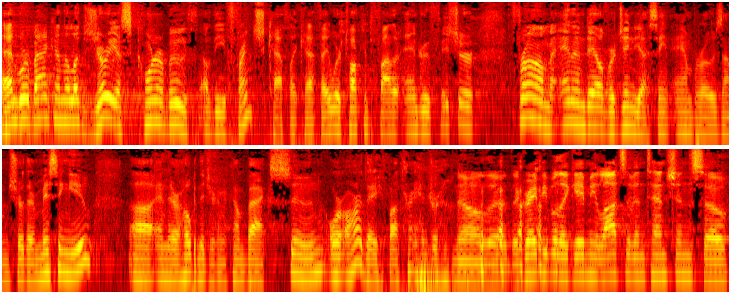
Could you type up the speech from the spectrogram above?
And we're back in the luxurious corner booth of the French Catholic Cafe. We're talking to Father Andrew Fisher from Annandale, Virginia, St. Ambrose. I'm sure they're missing you, uh, and they're hoping that you're going to come back soon. Or are they, Father Andrew? No, they're, they're great people. They gave me lots of intentions. So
